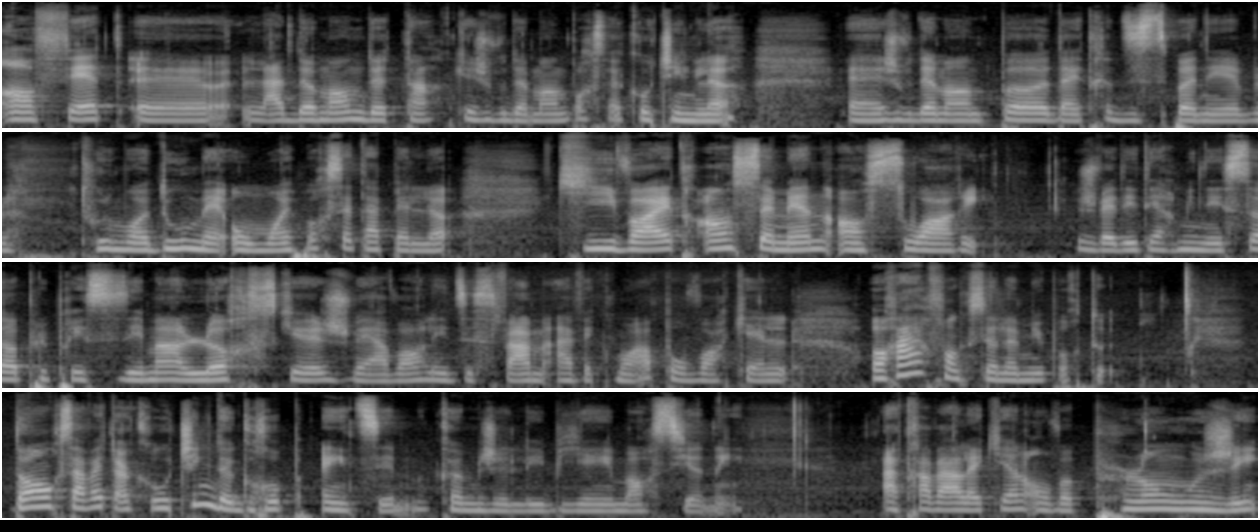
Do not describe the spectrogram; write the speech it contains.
en fait euh, la demande de temps que je vous demande pour ce coaching-là. Euh, je vous demande pas d'être disponible tout le mois d'août, mais au moins pour cet appel-là, qui va être en semaine, en soirée. Je vais déterminer ça plus précisément lorsque je vais avoir les 10 femmes avec moi pour voir quel horaire fonctionne le mieux pour toutes. Donc, ça va être un coaching de groupe intime, comme je l'ai bien mentionné, à travers lequel on va plonger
